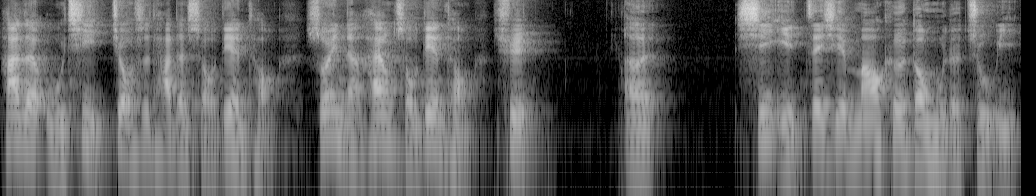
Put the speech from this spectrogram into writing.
他的武器就是他的手电筒，所以呢，他用手电筒去呃吸引这些猫科动物的注意，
